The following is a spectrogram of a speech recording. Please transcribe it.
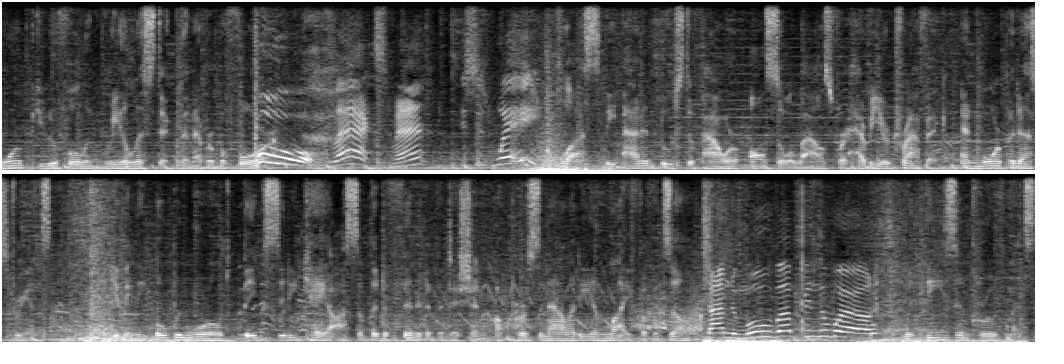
more beautiful and realistic than ever before. Oh, Relax, man. This is way. Plus, the added boost of power also allows for heavier traffic and more pedestrians, giving the open world big city chaos of the definitive edition a personality and life of its own. Time to move up in the world. With these improvements,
